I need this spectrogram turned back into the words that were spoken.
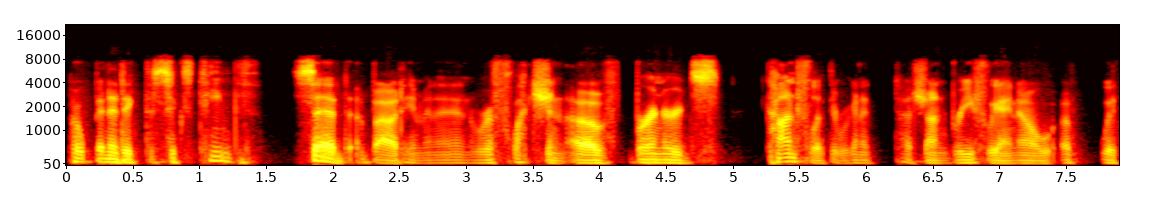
Pope Benedict XVI said about him in a reflection of Bernard's conflict that we're going to touch on briefly, I know, uh, with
